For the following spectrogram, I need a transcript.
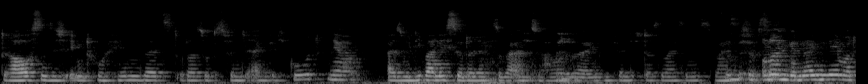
draußen sich irgendwo hinsetzt oder so. Das finde ich eigentlich gut. Ja. Also lieber nicht so direkt so bei einem zu Hause. Irgendwie finde ich das meistens weiß nicht, bisschen unangenehm. unangenehm. Und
